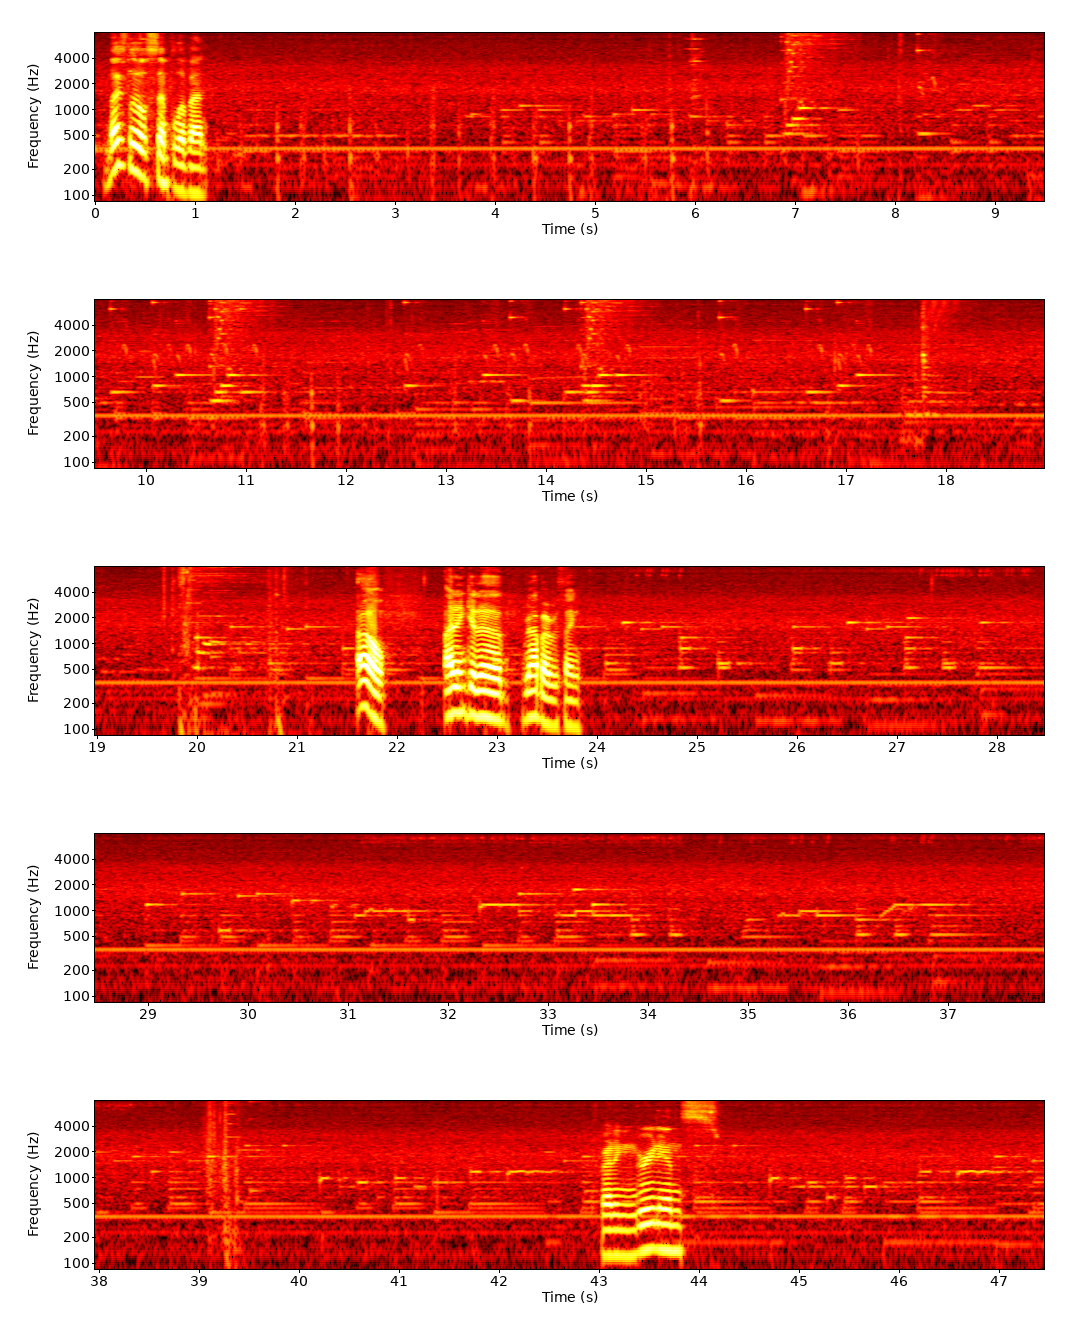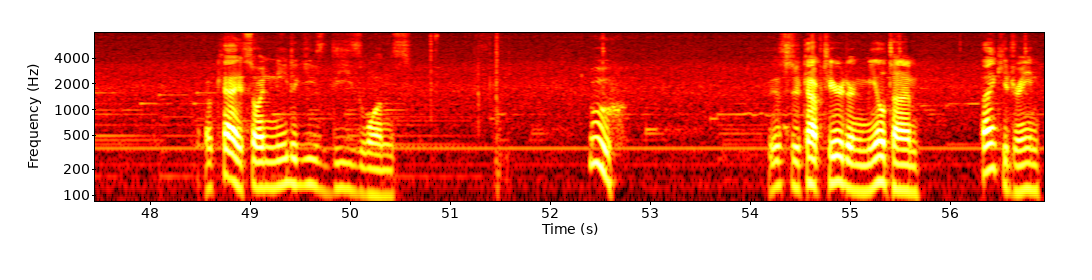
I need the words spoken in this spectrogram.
Nice little simple event. I didn't get to grab everything. Writing ingredients. Okay, so I need to use these ones. Ooh. This is your cafeteria during mealtime. Thank you, Dream.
